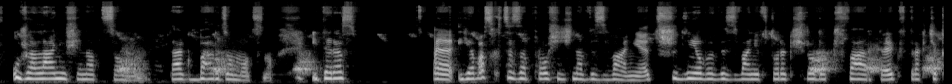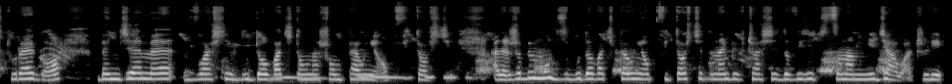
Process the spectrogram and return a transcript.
w użalaniu się nad sobą, tak, bardzo mocno. I teraz Ja Was chcę zaprosić na wyzwanie, trzydniowe wyzwanie, wtorek, środa, czwartek, w trakcie którego będziemy właśnie budować tą naszą pełnię obfitości. Ale żeby móc zbudować pełnię obfitości, to najpierw trzeba się dowiedzieć, co nam nie działa. Czyli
